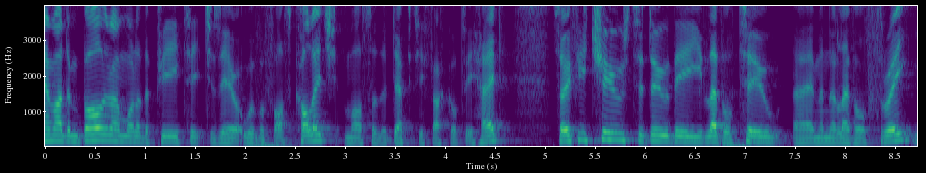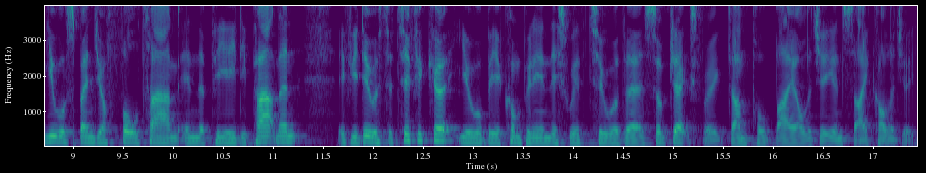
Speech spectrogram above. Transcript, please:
I'm Adam Bowler. I'm one of the PE teachers here at Wilberforce College. I'm also the Deputy Faculty Head. So if you choose to do the Level 2 um, and the Level 3, you will spend your full time in the PE department. If you do a certificate, you will be accompanying this with two other subjects, for example, biology and psychology.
